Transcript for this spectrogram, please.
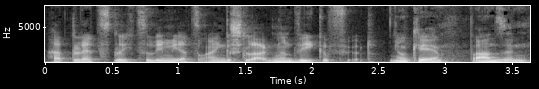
hat letztlich zu dem jetzt eingeschlagenen Weg geführt. Okay, Wahnsinn.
